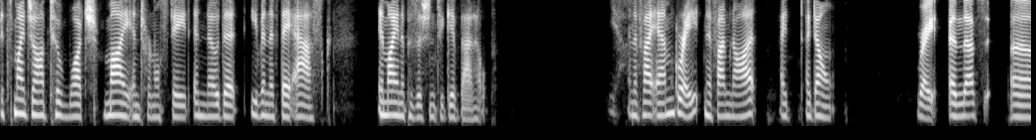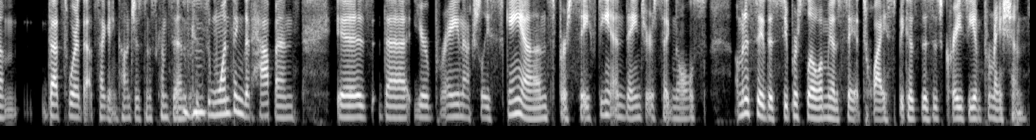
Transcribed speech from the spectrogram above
it's my job to watch my internal state and know that even if they ask, am I in a position to give that help? Yeah. And if I am, great. And if I'm not, I I don't. Right. And that's um that's where that second consciousness comes in. Because mm-hmm. one thing that happens is that your brain actually scans for safety and danger signals. I'm going to say this super slow i'm going to say it twice because this is crazy information.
